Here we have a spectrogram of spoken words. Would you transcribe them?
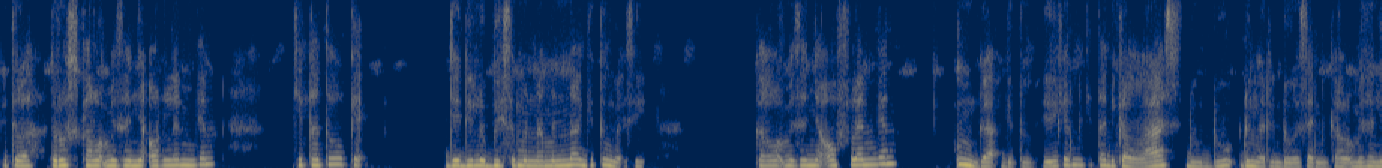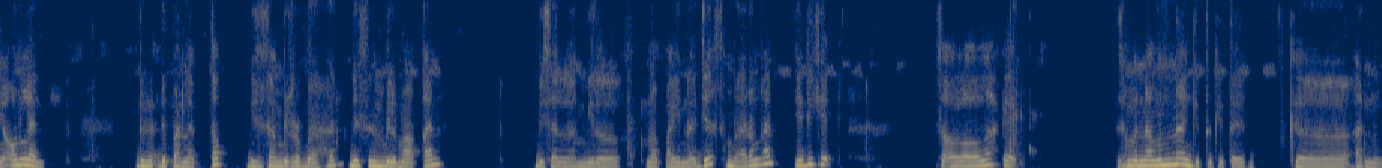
gitulah. Terus kalau misalnya online kan kita tuh kayak jadi lebih semena-mena gitu nggak sih? Kalau misalnya offline kan enggak gitu. Jadi kan kita di kelas duduk dengerin dosen. Kalau misalnya online duduk depan laptop bisa sambil rebahan bisa sambil makan bisa sambil ngapain aja sembarang kan? Jadi kayak seolah-olah kayak semena-mena gitu kita ke anu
